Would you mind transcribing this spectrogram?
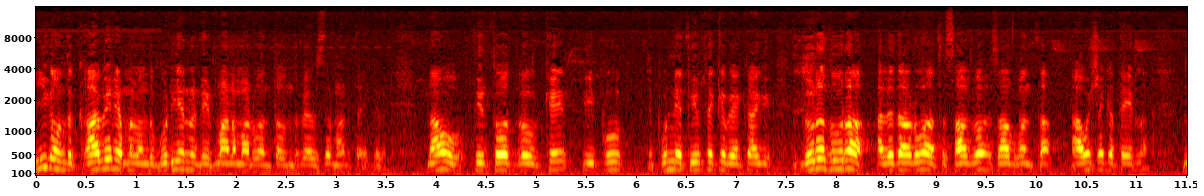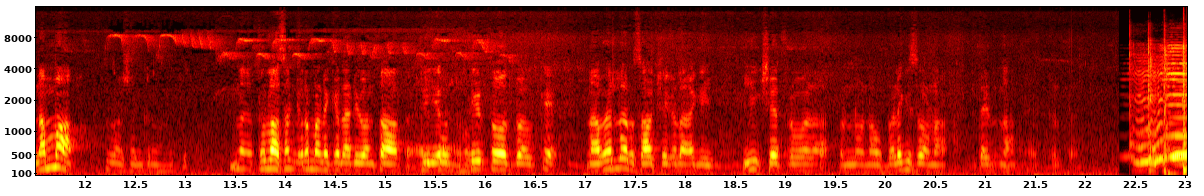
ಈಗ ಒಂದು ಕಾವೇರಿ ಅಮ್ಮನ ಒಂದು ಗುಡಿಯನ್ನು ನಿರ್ಮಾಣ ಮಾಡುವಂಥ ಒಂದು ವ್ಯವಸ್ಥೆ ಮಾಡ್ತಾ ಇದ್ದೇವೆ. ನಾವು ತೀರ್ಥೋದ್ಭವಕ್ಕೆ ಈ ಪು- ಪುಣ್ಯ ತೀರ್ಥಕ್ಕೆ ಬೇಕಾಗಿ ದೂರ ದೂರ ಅಲೆದಾಡುವ ಅಥವಾ ಸಾಗುವ ಸಾಗುವಂಥ ಅವಶ್ಯಕತೆ ಇಲ್ಲ. ನಮ್ಮ ನ- ತುಲಾ ಸಂಕ್ರಮಣಕ್ಕೆ ನಡೆಯುವಂತಹ ಈ ತೀರ್ಥೋದ್ಭವಕ್ಕೆ ನಾವೆಲ್ಲರೂ ಸಾಕ್ಷಿಗಳಾಗಿ ಈ ಕ್ಷೇತ್ರವನ್ನು ನಾವು ಬೆಳಗಿಸೋಣ ಅಂತ ಹೇಳಿ ನಾನು ಹೇಳ್ತೇನೆ.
